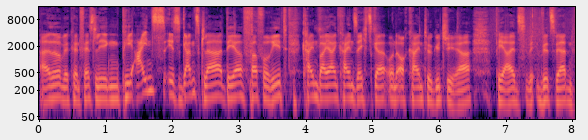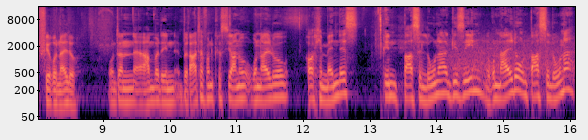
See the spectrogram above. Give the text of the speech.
Also wir können festlegen, P1 ist ganz klar der Favorit. Kein Bayern, kein 60er und auch kein Türkgücü. Ja, P1 wird's werden für Ronaldo. Und dann äh, haben wir den Berater von Cristiano Ronaldo, Jorge Mendes, in Barcelona gesehen. Ronaldo und Barcelona.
